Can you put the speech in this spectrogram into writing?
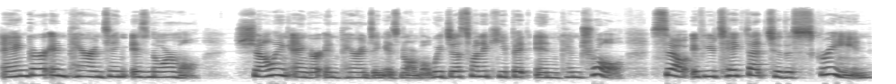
Anger in parenting is normal. Showing anger in parenting is normal. We just want to keep it in control. So, if you take that to the screen,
